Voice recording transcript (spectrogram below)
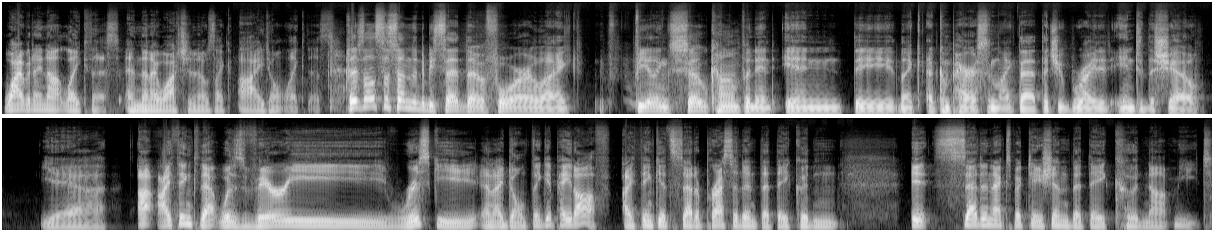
Why would I not like this? And then I watched it and I was like, I don't like this. There's also something to be said though for like feeling so confident in the like a comparison like that that you write it into the show. Yeah. I, I think that was very risky and I don't think it paid off. I think it set a precedent that they couldn't, it set an expectation that they could not meet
